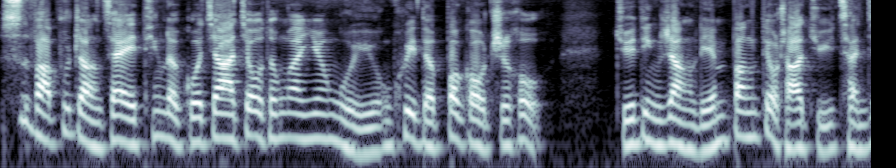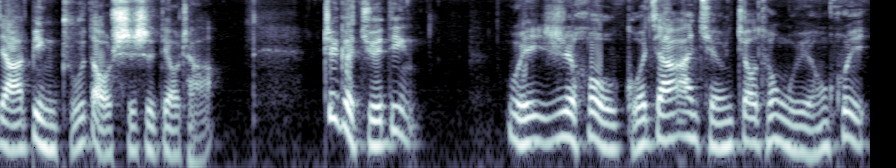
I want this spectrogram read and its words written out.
司法部长在听了国家交通安全委员会的报告之后，决定让联邦调查局参加并主导实施调查，这个决定为日后国家安全交通委员会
